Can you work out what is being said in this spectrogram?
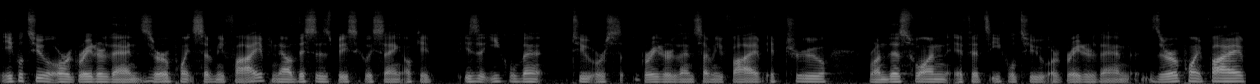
equal to or greater than 0.75. Now this is basically saying, okay, is it equal to or greater than 75? If true, run this one. If it's equal to or greater than 0.5,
